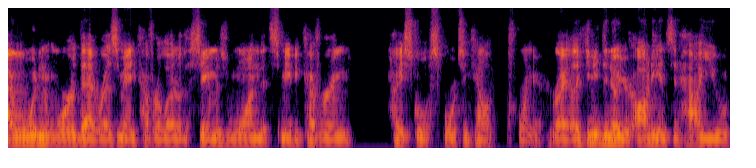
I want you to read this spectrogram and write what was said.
I wouldn't word that resume and cover letter the same as one that's maybe covering high school sports in California, right? Like you need to know your audience and how you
